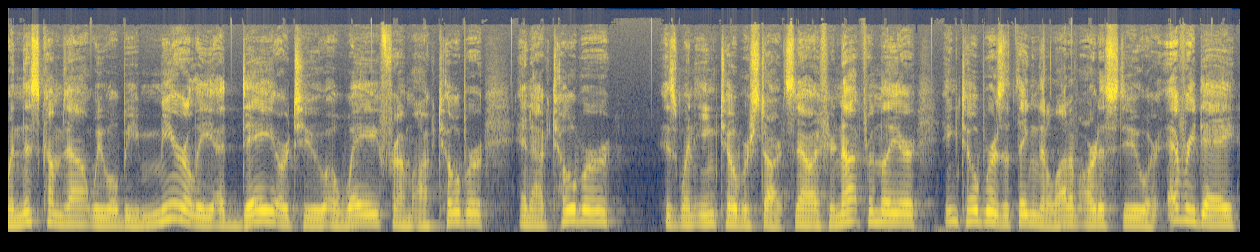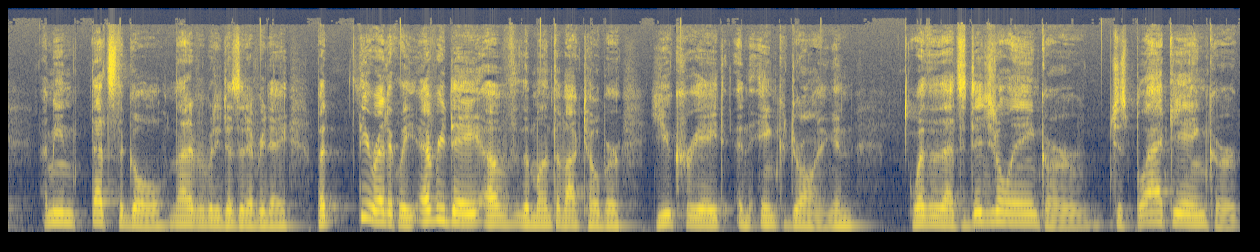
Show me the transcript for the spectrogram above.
when this comes out, we will be merely a day or two away from October, and October is when Inktober starts. Now, if you're not familiar, Inktober is a thing that a lot of artists do, or every day. I mean, that's the goal. Not everybody does it every day, but theoretically, every day of the month of October, you create an ink drawing. And whether that's digital ink or just black ink or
